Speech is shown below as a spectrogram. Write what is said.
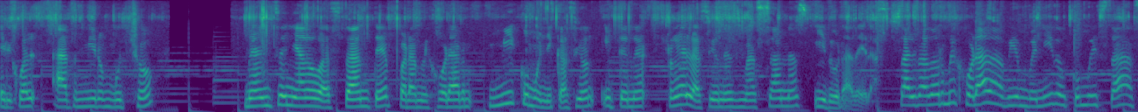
el cual admiro mucho, me ha enseñado bastante para mejorar mi comunicación y tener relaciones más sanas y duraderas. Salvador Mejorada, bienvenido, ¿cómo estás?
